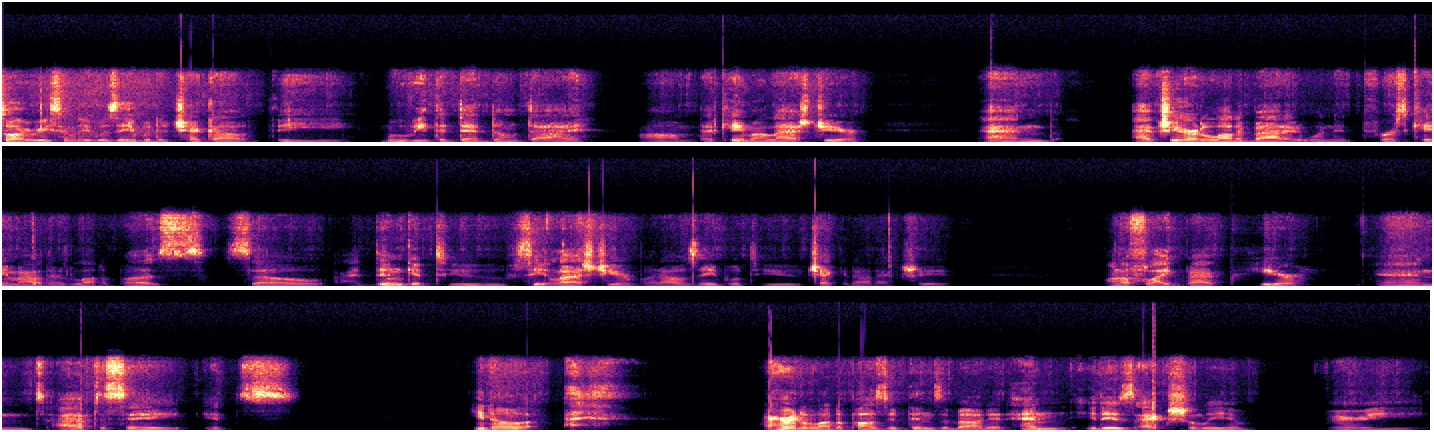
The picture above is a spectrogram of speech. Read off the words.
So I recently was able to check out the movie The Dead Don't Die. Um, that came out last year, and I actually heard a lot about it when it first came out. There's a lot of buzz. So I didn't get to see it last year, but I was able to check it out actually on a flight back here. And I have to say, it's, you know, I heard a lot of positive things about it, and it is actually a very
